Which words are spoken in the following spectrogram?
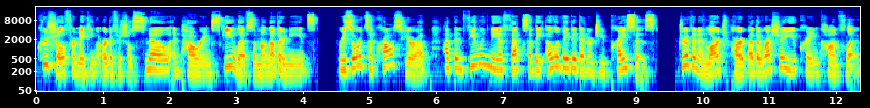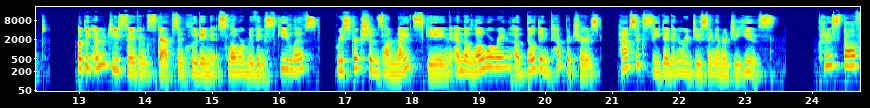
crucial for making artificial snow and powering ski lifts, among other needs, resorts across Europe have been feeling the effects of the elevated energy prices, driven in large part by the Russia Ukraine conflict. But the energy saving steps, including slower moving ski lifts, restrictions on night skiing, and the lowering of building temperatures, have succeeded in reducing energy use. Christoph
